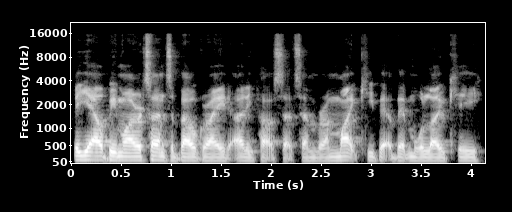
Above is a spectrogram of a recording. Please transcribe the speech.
But yeah, it'll be my return to Belgrade early part of September. I might keep it a bit more low key.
